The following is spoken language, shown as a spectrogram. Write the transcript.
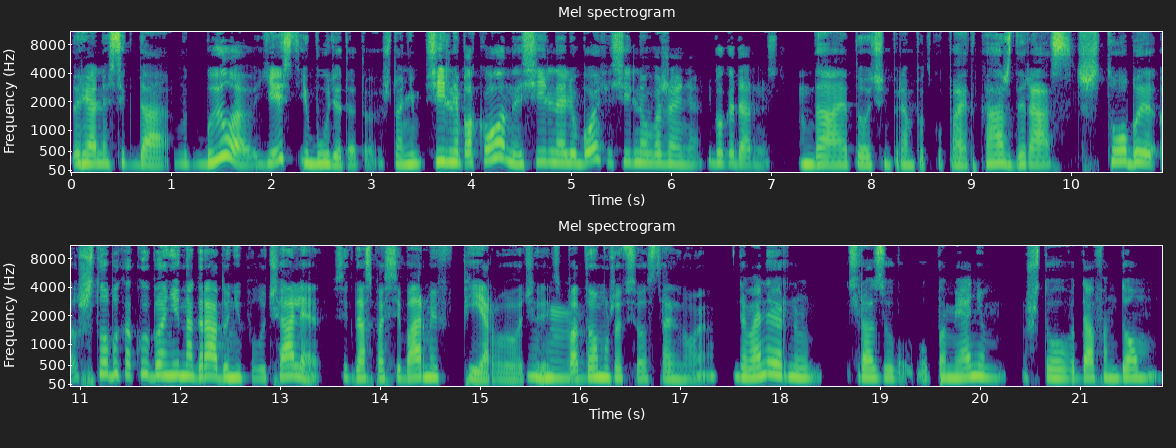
реально всегда вот было, есть и будет это, что они сильные поклоны, сильная любовь и сильное уважение и благодарность. Да, это очень прям подкупает каждый раз. Чтобы, чтобы какую бы они награду ни получали, всегда спасибо армии в первую очередь, mm-hmm. потом уже все остальное. Давай, наверное, сразу упомянем, что да, фандом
